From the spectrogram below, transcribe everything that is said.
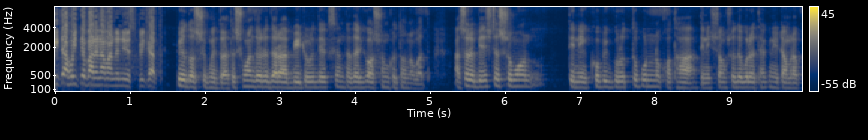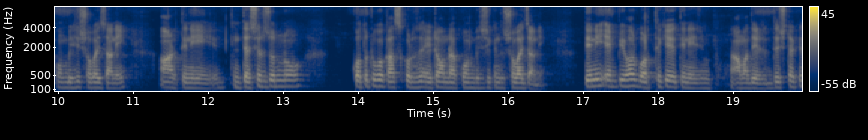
এটা হইতে পারে না, মাননীয় স্পিকার প্রিয় দর্শক মিত্র, এত সময় ধরে যারা ভিডিও দেখছেন, তাদেরকে অসংখ্য ধন্যবাদ। আসলে ব্যারিস্টার সুমন, তিনি খুবই গুরুত্বপূর্ণ কথা তিনি সংসদে বলে থাকেন, এটা আমরা কম বেশি সবাই জানি। আর তিনি দেশের জন্য কতটুকু কাজ করেছেন এটাও আমরা কম বেশি কিন্তু সবাই জানি। তিনি এমপি হওয়ার পর থেকে তিনি আমাদের দেশটাকে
